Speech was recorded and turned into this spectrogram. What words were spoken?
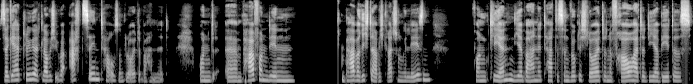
Dieser Gerhard Klüger hat, glaube ich, über 18.000 Leute behandelt. Und äh, ein paar von den, ein paar Berichte habe ich gerade schon gelesen von Klienten, die er behandelt hat. Das sind wirklich Leute, eine Frau hatte Diabetes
